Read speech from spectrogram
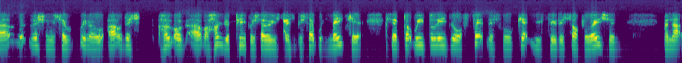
uh, listen, he said, you know, out of this out of 100 people, he said only 30% would make it. He said, but we believe your fitness will get you through this operation. And that,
